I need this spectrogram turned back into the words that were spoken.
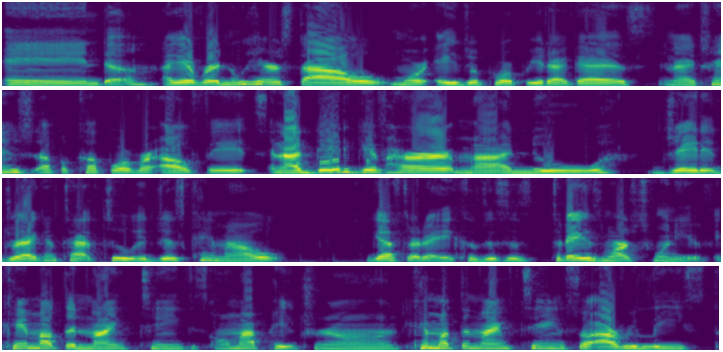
and uh, I gave her a new hairstyle, more age appropriate, I guess. And I changed up a couple of her outfits, and I did give her my new jaded dragon tattoo. It just came out yesterday because this is today is March 20th. It came out the 19th. It's on my Patreon. It came out the 19th, so I released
